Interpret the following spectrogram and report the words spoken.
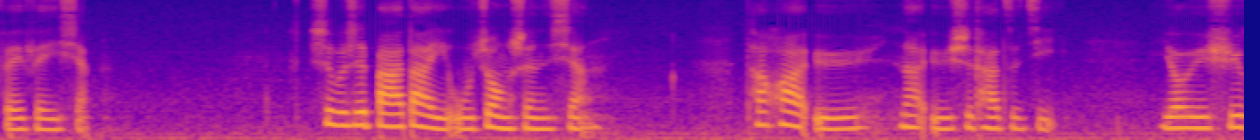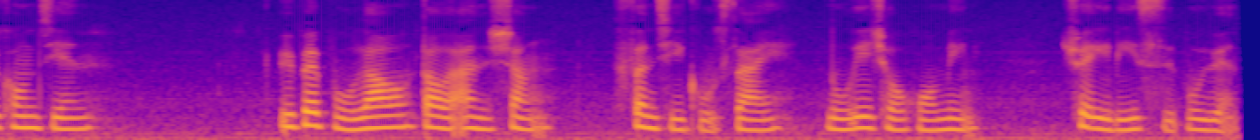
飞飞翔，是不是八大以无众生相？他画鱼，那鱼是他自己，游于虚空间。鱼被捕捞到了岸上。奋起骨塞，努力求活命，却已离死不远。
